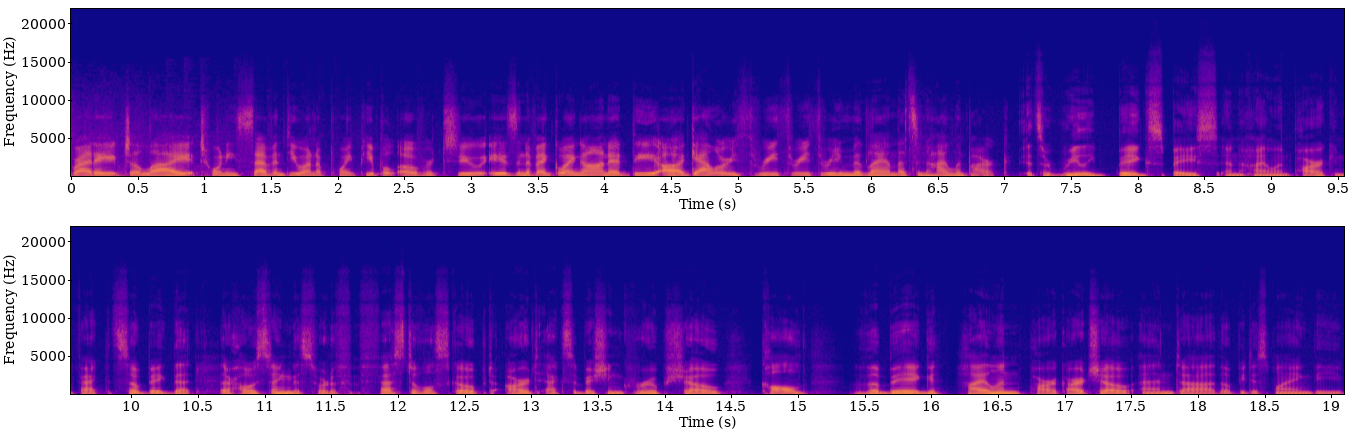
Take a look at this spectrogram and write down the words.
Friday, July 27th, you want to point people over to is an event going on at the uh, Gallery 333 Midland that's in Highland Park. It's a really big space in Highland Park. In fact, it's so big that they're hosting this sort of festival scoped art exhibition group show called the Big Highland Park Art Show, and uh, they'll be displaying the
